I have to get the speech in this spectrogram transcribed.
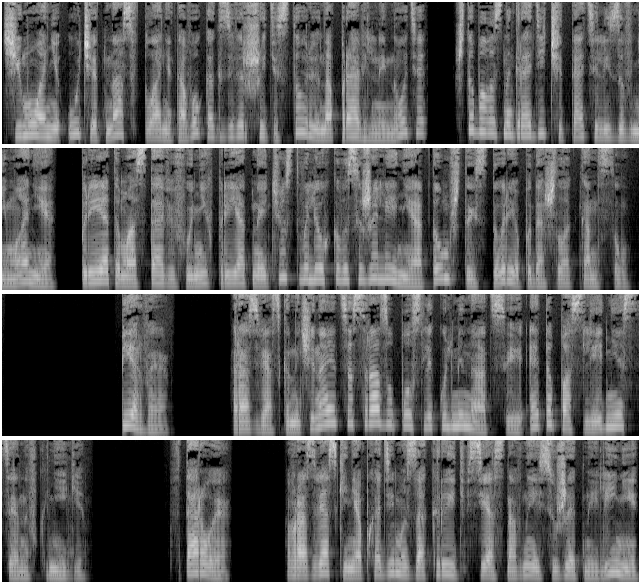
Чему они учат нас в плане того, как завершить историю на правильной ноте, чтобы вознаградить читателей за внимание, при этом оставив у них приятное чувство легкого сожаления о том, что история подошла к концу. Первое. Развязка начинается сразу после кульминации. Это последняя сцена в книге. Второе. В развязке необходимо закрыть все основные сюжетные линии,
